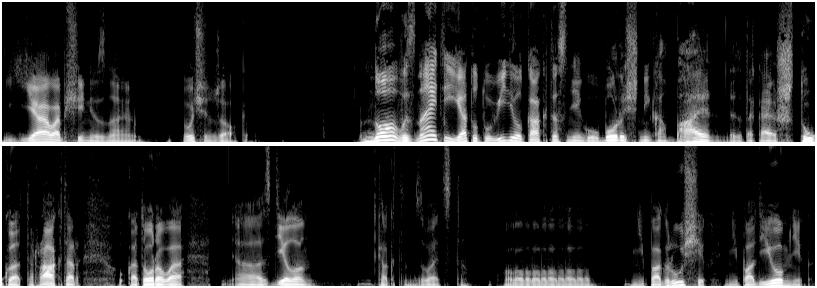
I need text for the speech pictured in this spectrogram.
я вообще не знаю. Очень жалко. Но, вы знаете, я тут увидел как-то снегоуборочный комбайн. Это такая штука, трактор, у которого э, сделан, как это называется-то? Не погрузчик, не подъемник,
